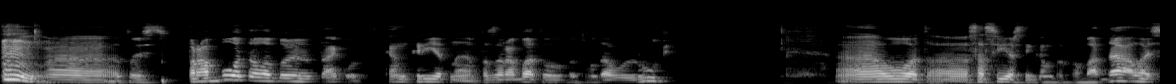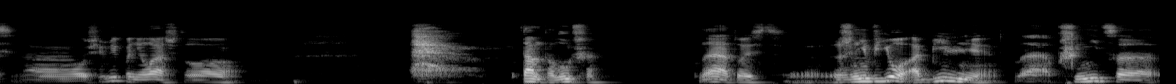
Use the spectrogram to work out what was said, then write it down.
А, то есть, поработала бы так вот конкретно, позарабатывала бы трудовую рубь, а, вот, а, со сверстником бы пободалась, в общем, и поняла, что там-то лучше, да, то есть э, жневье обильнее, да, пшеница,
